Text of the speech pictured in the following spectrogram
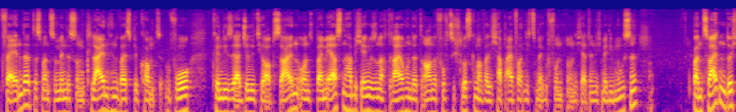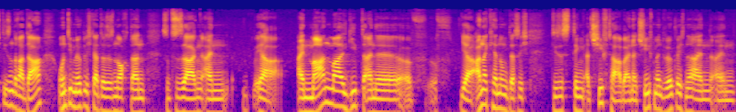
verändert, dass man zumindest so einen kleinen Hinweis bekommt, wo können diese Agility Orbs sein. Und beim ersten habe ich irgendwie so nach 300, 350 Schluss gemacht, weil ich habe einfach nichts mehr gefunden und ich hatte nicht mehr die Muße. Beim zweiten durch diesen Radar und die Möglichkeit, dass es noch dann sozusagen ein, ja, ein Mahnmal gibt, eine ja, Anerkennung, dass ich dieses Ding achieved habe, ein Achievement wirklich, ne, ein, ein,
